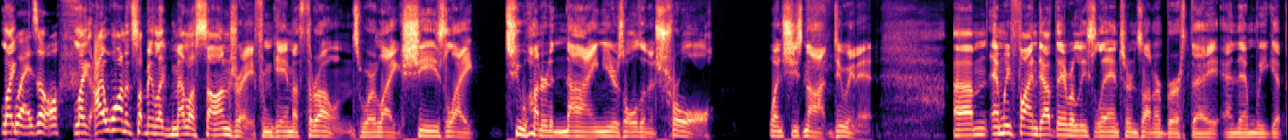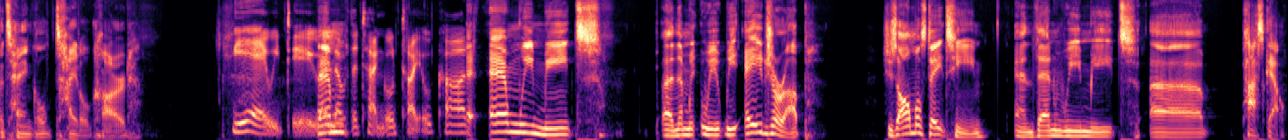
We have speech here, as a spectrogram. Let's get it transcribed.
like- wears off, Like I wanted something like Melisandre from Game of Thrones, where like she's like 209 years old and a troll when she's not doing it. Um, and we find out they release lanterns on her birthday, and then we get the Tangled title card. yeah, we do. I Um, love the Tangled title card. And we meet, and then we, we, we age her up. She's almost 18. And then we meet uh, Pascal,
